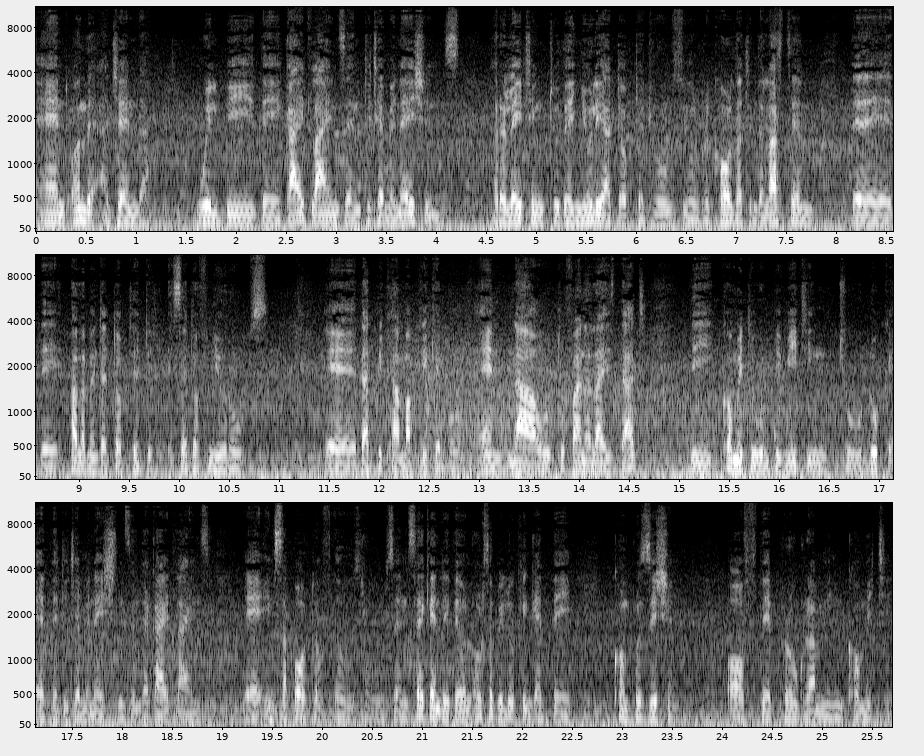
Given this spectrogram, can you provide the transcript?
and on the agenda will be the guidelines and determinations relating to the newly adopted rules. You'll recall that in the last term, the, the Parliament adopted a set of new rules uh, that become applicable. And now, to finalize that, the committee will be meeting to look at the determinations and the guidelines uh, in support of those rules. And secondly, they will also be looking at the composition of the programming committee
